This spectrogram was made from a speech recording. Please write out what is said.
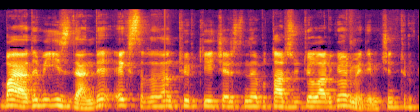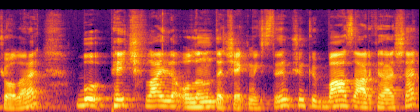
Bayağı da bir izlendi. Ekstradan Türkiye içerisinde bu tarz videolar görmediğim için Türkçe olarak bu Pagefly ile olanı da çekmek istedim. Çünkü bazı arkadaşlar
